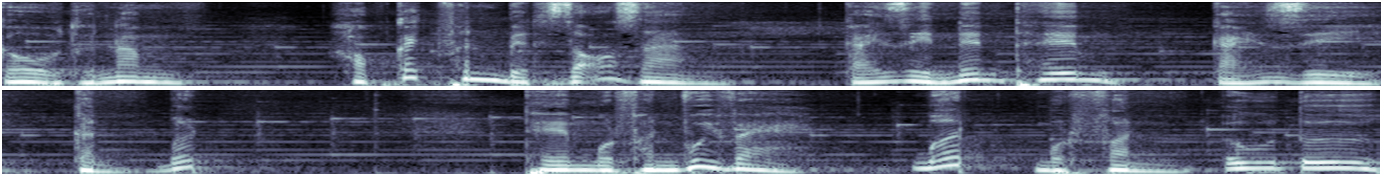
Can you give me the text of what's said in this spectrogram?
Câu thứ năm, học cách phân biệt rõ ràng cái gì nên thêm, cái gì cần bớt. Thêm một phần vui vẻ, bớt một phần ưu tư.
